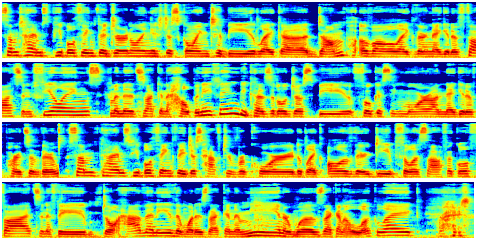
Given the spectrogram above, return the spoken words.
sometimes people think that journaling is just going to be like a dump of all like their negative thoughts and feelings and that it's not going to help anything because it'll just be focusing more on negative parts of their sometimes people think they just have to record like all of their deep philosophical thoughts and if they don't have any then what is that going to mean or what is that going to look like? Right.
